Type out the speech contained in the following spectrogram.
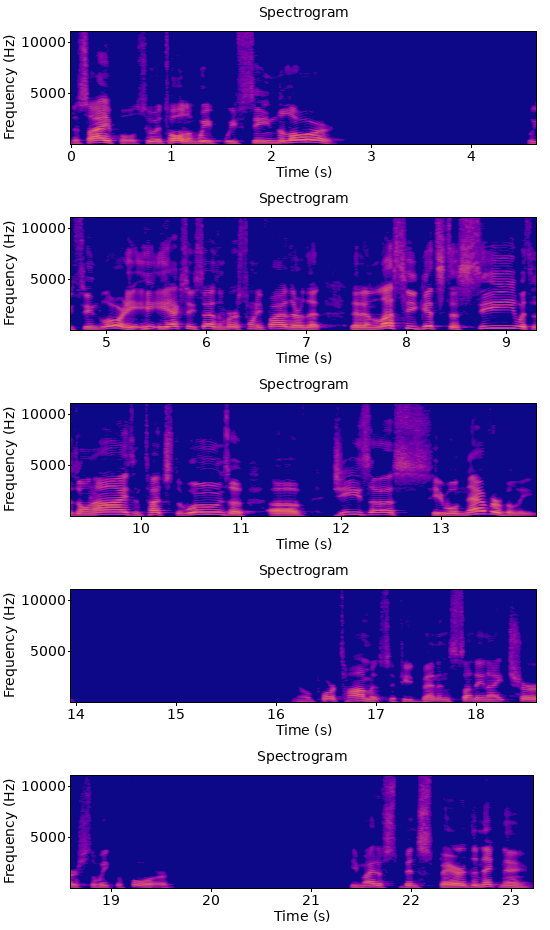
disciples who had told him, We've, we've seen the Lord. We've seen the Lord. He, he actually says in verse 25 there that, that unless he gets to see with his own eyes and touch the wounds of, of Jesus, he will never believe. You know, poor Thomas, if he'd been in Sunday night church the week before, he might have been spared the nickname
